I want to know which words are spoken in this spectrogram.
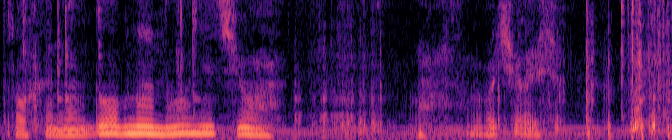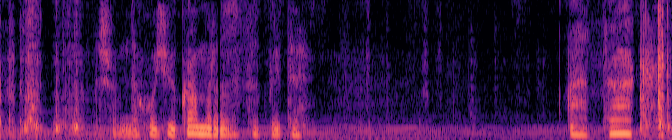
Трохи невдобно, ну нічого. Вибачаюся. Щоб не хочу камеру зацепити. А так.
